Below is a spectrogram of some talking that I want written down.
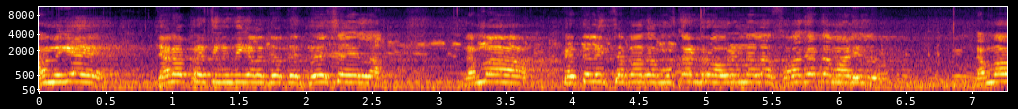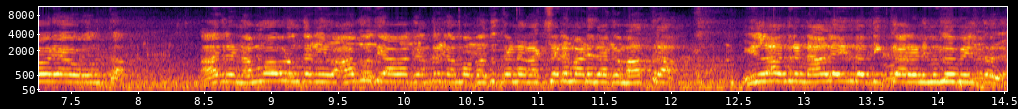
ನಮಗೆ ಜನಪ್ರತಿನಿಧಿಗಳ ಜೊತೆ ದ್ವೇಷ ಇಲ್ಲ. ನಮ್ಮ ಕೆಥಲಿಕ್ ಸಭಾದ ಮುಖಂಡರು ಅವರನ್ನೆಲ್ಲ ಸ್ವಾಗತ ಮಾಡಿದ್ರು. ನಮ್ಮವರೇ ಅವರು ಅಂತ. ಆದ್ರೆ ನಮ್ಮವರು ಅಂತ ನೀವು ಆಗೋದು ಯಾವಾಗ ಅಂದ್ರೆ ನಮ್ಮ ಬದುಕನ್ನು ರಕ್ಷಣೆ ಮಾಡಿದಾಗ ಮಾತ್ರ. ಇಲ್ಲಾಂದ್ರೆ ನಾಳೆಯಿಂದ ಧಿಕ್ಕಾರ ನಿಮಗೂ ಬೀಳ್ತದೆ.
